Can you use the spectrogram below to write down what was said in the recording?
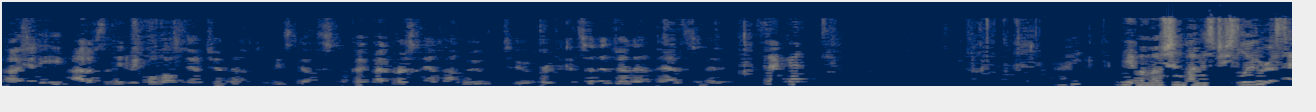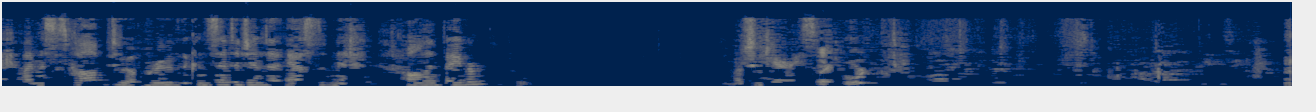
Uh, any items that need to be pulled off the agenda to be discussed? Okay, Madam President, I move to approve the consent agenda as submitted. Second. Right. We have a motion by Mr. Schluter, a second by Mrs. Cobb to approve the consent agenda as submitted. All in favor? Motion carries. Thank you, board.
